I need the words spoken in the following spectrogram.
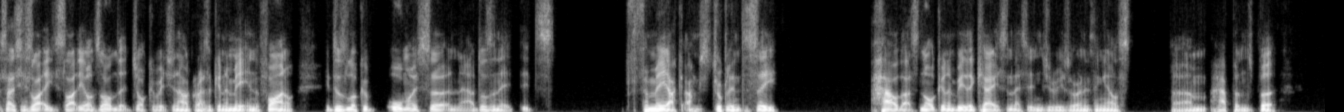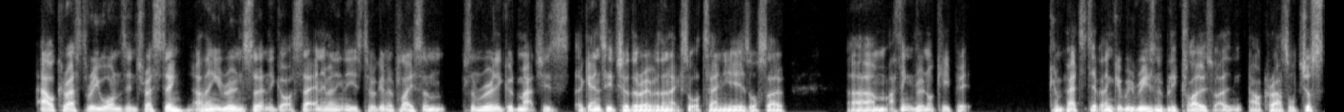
it's actually slightly slightly odds on that Djokovic and Alcaraz are going to meet in the final. It does look almost certain now, doesn't it? It's for me, I, am struggling to see how that's not going to be the case unless injuries or anything else um, happens. But Alcaraz three one's interesting. I think Rune certainly got a set in him. I think these two are going to play some some really good matches against each other over the next sort of ten years or so. Um, I think Rune will keep it competitive. I think it'll be reasonably close. But I think Alcaraz will just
